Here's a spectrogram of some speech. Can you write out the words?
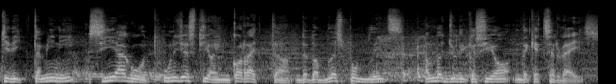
qui dictamini si hi ha hagut una gestió incorrecta de dobles públics en l'adjudicació d'aquests serveis.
